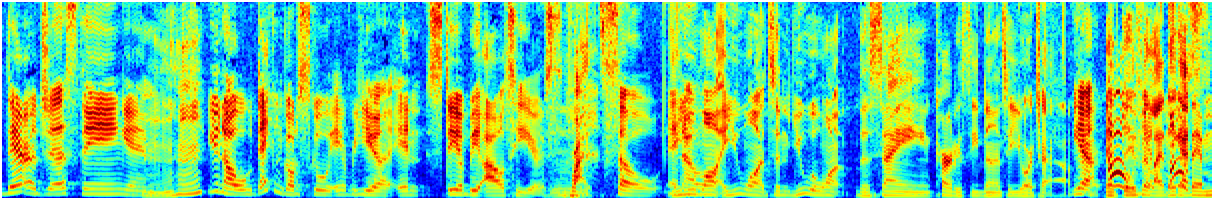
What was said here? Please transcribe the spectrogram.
they're adjusting, and Mhm. you know they can go to school every year and still be all tears. Mm-hmm. Right. So you And you, want and you want to you will want the same courtesy done to your child. Yeah. That Oh, they feel yeah, like they got that most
